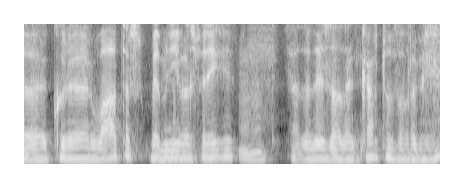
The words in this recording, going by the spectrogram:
uh, coureur water, bij manier van spreken, Mhm. ja, dan is dat een kartelvorming. Hè?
